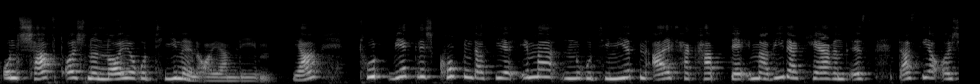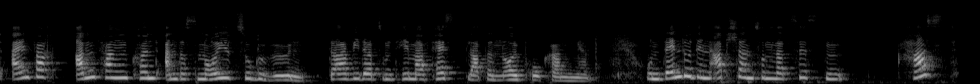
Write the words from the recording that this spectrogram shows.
und schafft euch eine neue Routine in eurem Leben. Ja, tut wirklich gucken, dass ihr immer einen routinierten Alltag habt, der immer wiederkehrend ist, dass ihr euch einfach anfangen könnt, an das Neue zu gewöhnen. Da wieder zum Thema Festplatte neu programmieren. Und wenn du den Abstand zum Narzissten hast,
